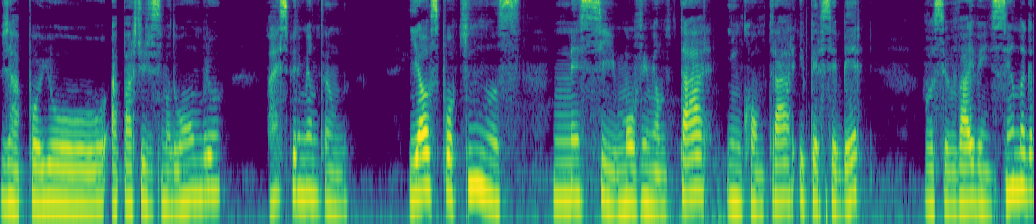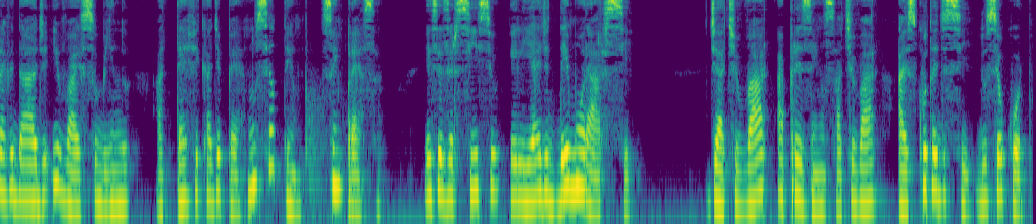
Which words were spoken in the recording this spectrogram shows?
Já apoiou a parte de cima do ombro? Vai experimentando. E aos pouquinhos, nesse movimentar, encontrar e perceber, você vai vencendo a gravidade e vai subindo até ficar de pé, no seu tempo, sem pressa. Esse exercício, ele é de demorar-se, de ativar a presença, ativar a escuta de si, do seu corpo.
